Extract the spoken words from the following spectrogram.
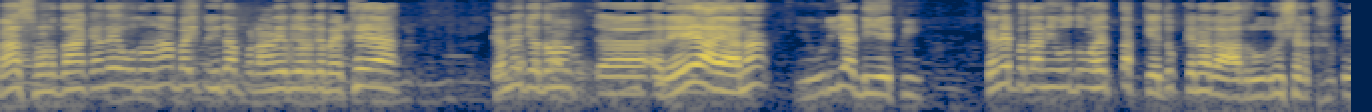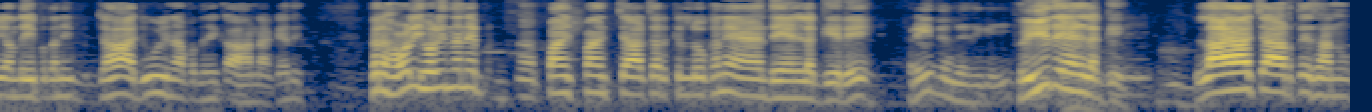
ਮੈਂ ਸੁਣਦਾ ਕਹਿੰਦੇ ਉਦੋਂ ਨਾ ਬਾਈ ਤੁਸੀਂ ਤਾਂ ਪੁਰਾਣੇ ਬਜ਼ੁਰਗ ਬੈਠੇ ਆ ਕਹਿੰਦੇ ਜਦੋਂ ਰੇ ਆਇਆ ਨਾ ਯੂਰੀਆ ਡੀਏਪੀ ਕਹਿੰਦੇ ਪਤਾ ਨਹੀਂ ਉਦੋਂ ਇਹ ਧੱਕੇ ਧੁੱਕੇ ਨਾਲ ਰਾਤ ਰੂਤ ਨੂੰ ਛਿੜਕ ਛੁੱਕ ਜਾਂਦੇ ਸੀ ਪਤਾ ਨਹੀਂ ਜਹਾਜ਼ ਜੂਝ ਨਾ ਪਤਾ ਨਹੀਂ ਕਾਹ ਨਾ ਕਹਿੰਦੇ। ਫਿਰ ਹੌਲੀ ਹੌਲੀ ਇਹਨਾਂ ਨੇ 5 5 4 4 ਕਿਲੋ ਕਹਿੰਦੇ ਐ ਦੇਣ ਲੱਗੇ ਰੇ। ਫ੍ਰੀ ਦਿੰਦੇ ਸੀਗੇ ਜੀ। ਫ੍ਰੀ ਦੇਣ ਲੱਗੇ। ਲਾਇਆ ਚਾਰ ਤੇ ਸਾਨੂੰ।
